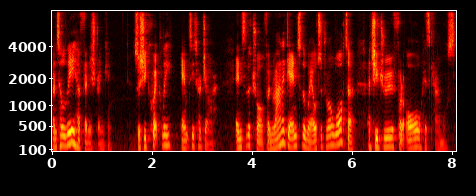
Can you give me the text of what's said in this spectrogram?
until they have finished drinking. So she quickly emptied her jar into the trough and ran again to the well to draw water, and she drew for all his camels.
